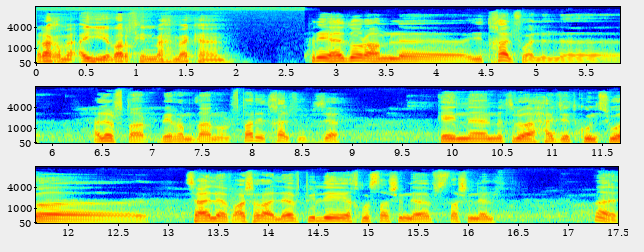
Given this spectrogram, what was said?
رغم أي ظرف مهما كان. فري هذو راهم يتخالفوا على على الفطار بين رمضان والفطار يتخالفوا بزاف. كاين مثلوها حاجة تكون سوا 9000 10000 تولي 15000 16000 آه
